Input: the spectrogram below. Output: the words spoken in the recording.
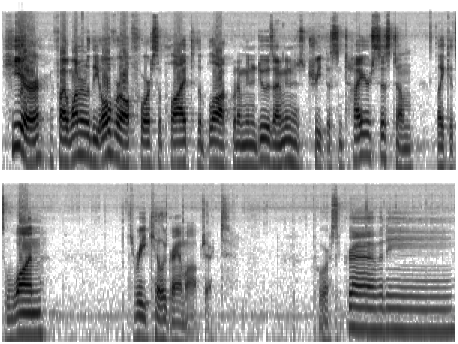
Here, if I want to know the overall force applied to the block, what I'm going to do is I'm going to treat this entire system like it's one 3 kilogram object. Force of gravity,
